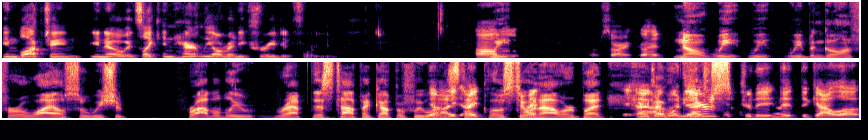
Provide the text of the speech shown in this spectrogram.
in blockchain you know it's like inherently already created for you um, we- oh, sorry. Go ahead. No, we we we've been going for a while, so we should probably wrap this topic up if we Yeah, want I- to stay I- cue to I- an hour. But I, I talking to Here's- get to the, the, the gala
